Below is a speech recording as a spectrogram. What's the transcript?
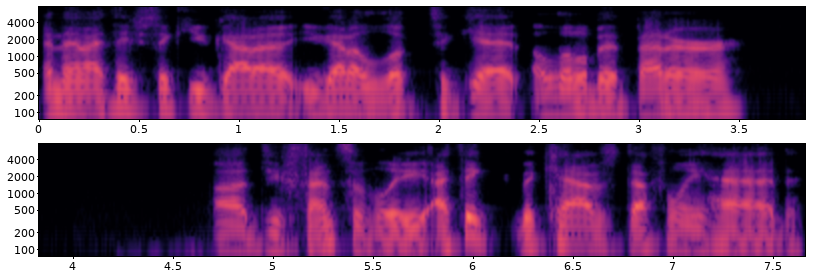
and then I think, just think you gotta you gotta look to get a little bit better, uh, defensively. I think the Cavs definitely had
